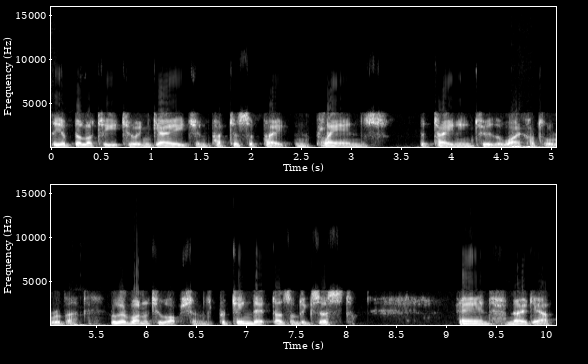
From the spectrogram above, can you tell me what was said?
the ability to engage and participate in plans pertaining to the Waikato River. We've got one or two options. Pretend that doesn't exist and no doubt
